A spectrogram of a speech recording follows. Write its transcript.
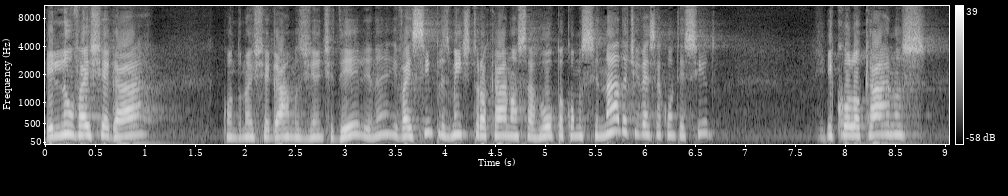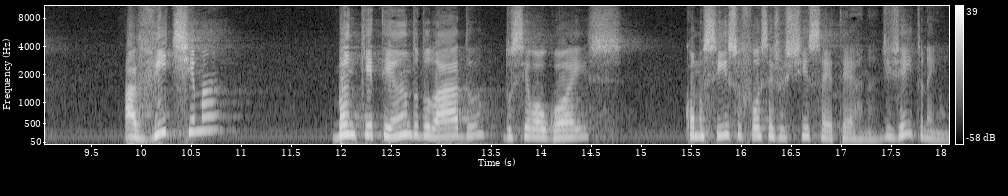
Ele não vai chegar quando nós chegarmos diante dele, né? E vai simplesmente trocar a nossa roupa como se nada tivesse acontecido e colocar-nos a vítima banqueteando do lado do seu algoz, como se isso fosse a justiça eterna. De jeito nenhum.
